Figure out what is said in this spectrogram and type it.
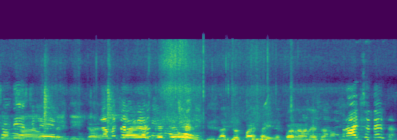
son 10 que le... La meta es La chuspa esa y después de Vanessa. Pero hay 70.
